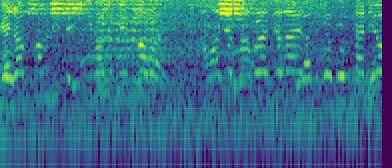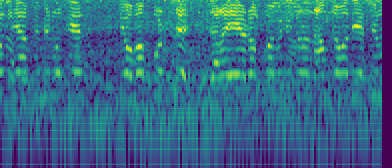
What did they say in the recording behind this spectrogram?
অ্যাডক কমিটিতে কীভাবে মেম্বার হয় আমাদের বাঁকুড়া জেলায় স্থানীয় ক্রীড়াপ্রেমী লোকের কি অভাব পড়ছে? যারা এই অ্যাডক কমিটির জন্য নাম জমা দিয়েছিল,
